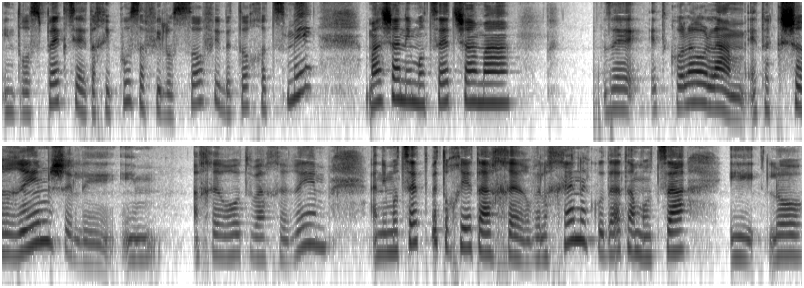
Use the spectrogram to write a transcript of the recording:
האינטרוספקציה, את החיפוש הפילוסופי בתוך עצמי, מה שאני מוצאת שם זה את כל העולם, את הקשרים שלי עם אחרות ואחרים, אני מוצאת בתוכי את האחר, ולכן נקודת המוצא היא לא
